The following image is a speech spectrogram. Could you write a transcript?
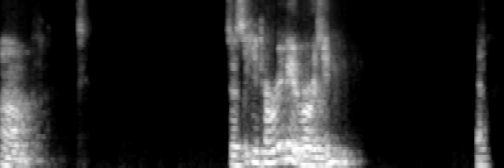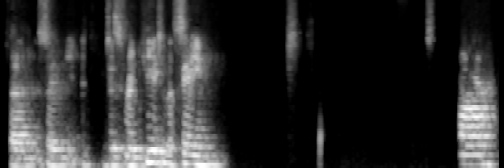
um, so it's iterated version uh, so just repeat the same R.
